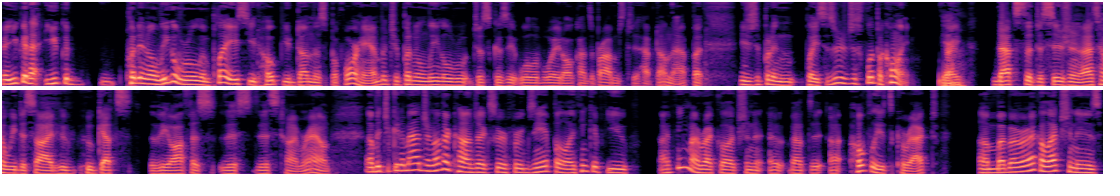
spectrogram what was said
You could you could put in a legal rule in place. You'd hope you'd done this beforehand, but you put in a legal rule just because it will avoid all kinds of problems to have done that. But you just put in places or just flip a coin, Yeah. right? That's the decision. That's how we decide who who gets the office this this time around. Uh, but you can imagine other contexts where, for example, I think if you, I think my recollection about the, uh, hopefully it's correct. Um, but my recollection is,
